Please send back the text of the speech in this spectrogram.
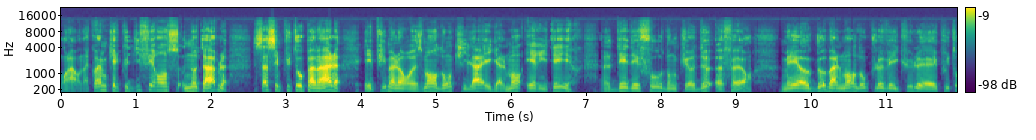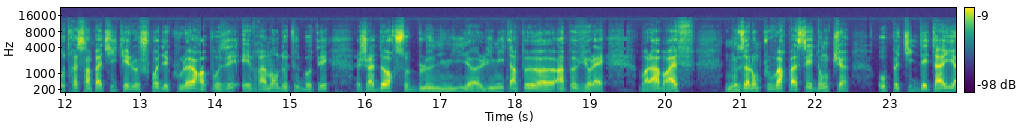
voilà, on a quand même quelques différences notables. Ça c'est plutôt pas mal. Et puis malheureusement donc il a également hérité des défauts donc de Huffer. Mais globalement, donc le véhicule est plutôt très sympathique et le choix des couleurs à poser est vraiment de toute beauté. J'adore ce bleu nuit, limite un peu, un peu violet. Voilà, bref, nous allons pouvoir passer donc aux petits détails.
